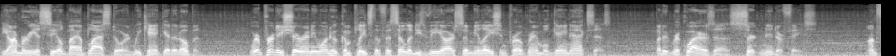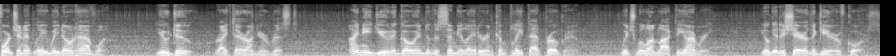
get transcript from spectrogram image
The armory is sealed by a blast door, and we can't get it open. We're pretty sure anyone who completes the facility's VR simulation program will gain access, but it requires a certain interface. Unfortunately, we don't have one. You do, right there on your wrist. I need you to go into the simulator and complete that program, which will unlock the armory. You'll get a share of the gear, of course.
